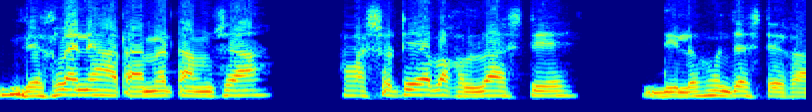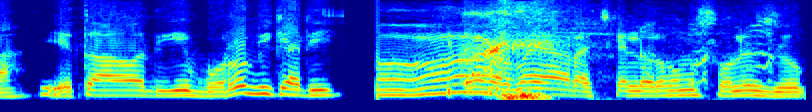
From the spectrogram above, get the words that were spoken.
দেখলাই না হাতামে তামসা পাঁচশো টাকা বা হল্লা আসতে, দিল পঞ্চাশ টাকা। এ তো দেখি বড় ভিকারি ভাই আর আজকাল ওরকম চলের যুগ।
